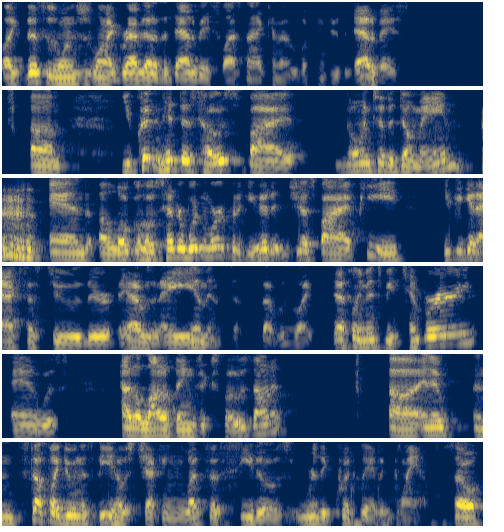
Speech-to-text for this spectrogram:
like this is one just one I grabbed out of the database last night, kind of looking through the database. Um, you couldn't hit this host by going to the domain and a local host header wouldn't work, but if you hit it just by IP, you could get access to their it was an AEM instance that was like definitely meant to be temporary and was had a lot of things exposed on it. Uh, and it and stuff like doing this vhost checking lets us see those really quickly at a glance. So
